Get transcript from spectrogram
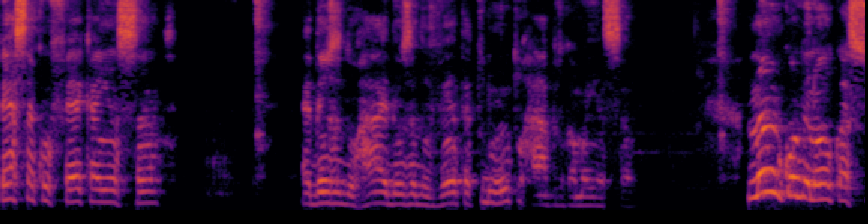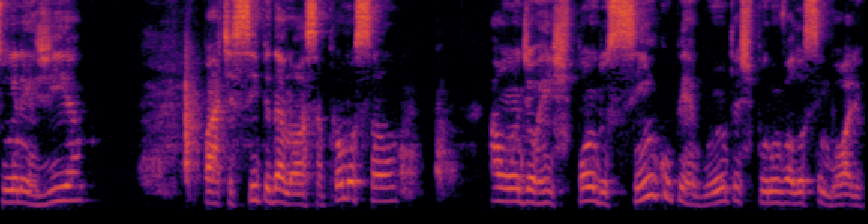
Peça com fé que a Yansan é deusa do raio, deusa do vento, é tudo muito rápido com a Mãe Yansan não combinou com a sua energia, participe da nossa promoção, aonde eu respondo cinco perguntas por um valor simbólico.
